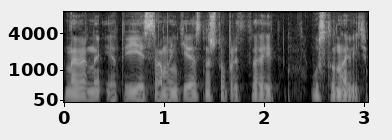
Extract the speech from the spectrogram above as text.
наверное, это и есть самое интересное, что предстоит установить.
